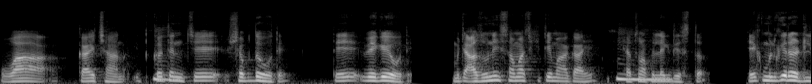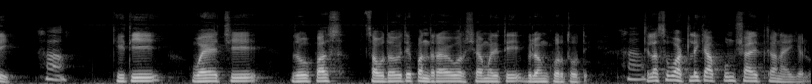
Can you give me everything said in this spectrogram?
वा काय छान. इतकं त्यांचे शब्द होते. ते वेगळे होते. म्हणजे अजूनही समाज किती माग आहे ह्यातून आपल्याला एक दिसतं. एक मुलगी रडली. की ती वयाची जवळपास चौदाव्या ते पंधराव्या वर्षामध्ये ती बिलॉंग करत होती. तिला असं वाटलं की आपण शाळेत का नाही गेलो?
